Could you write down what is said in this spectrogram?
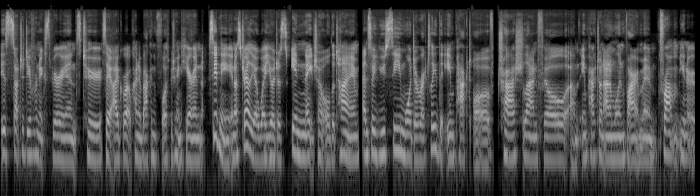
is such a different experience to say I grew up kind of back and forth between here and Sydney in Australia where you're just in nature all the time. And so you see more directly the impact of trash, landfill, um, impact on animal environment from, you know,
